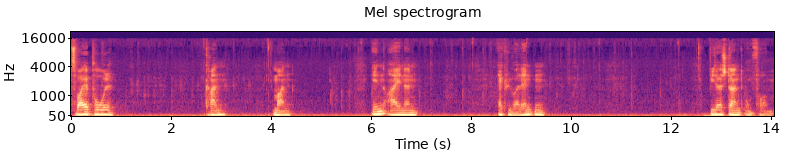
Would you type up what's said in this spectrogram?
Zweipol kann man in einen äquivalenten Widerstand umformen.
